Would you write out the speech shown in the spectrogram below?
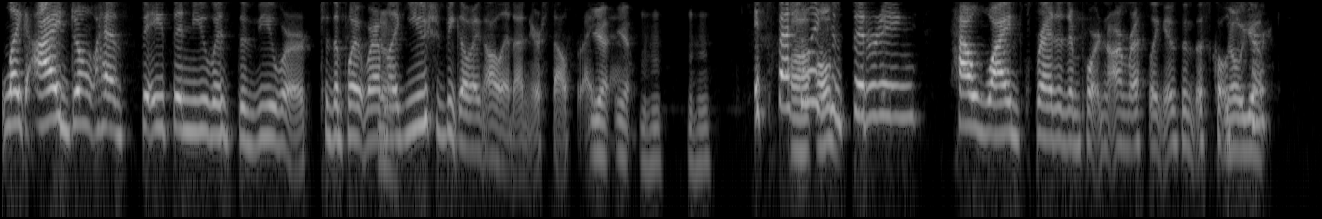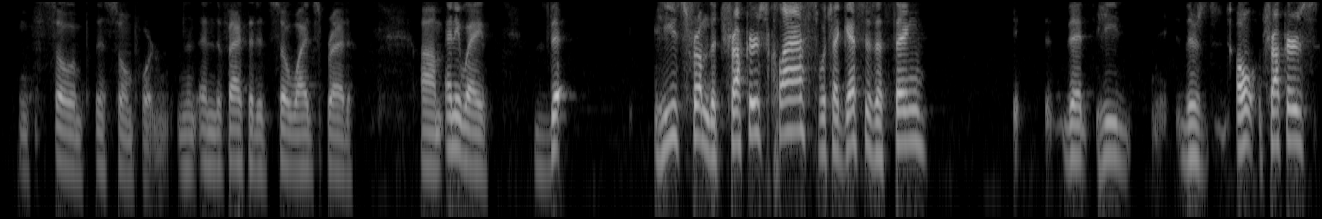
Like I don't have faith in you as the viewer to the point where I'm no. like, you should be going all in on yourself right yeah, now. Yeah, mm-hmm. Mm-hmm. Especially uh, considering how widespread and important arm wrestling is in this culture. No, yeah, it's so it's so important, and, and the fact that it's so widespread. Um, anyway, the, he's from the truckers class, which I guess is a thing that he there's oh truckers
